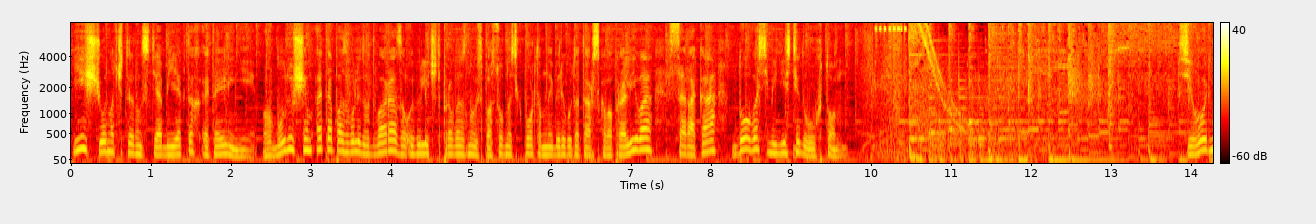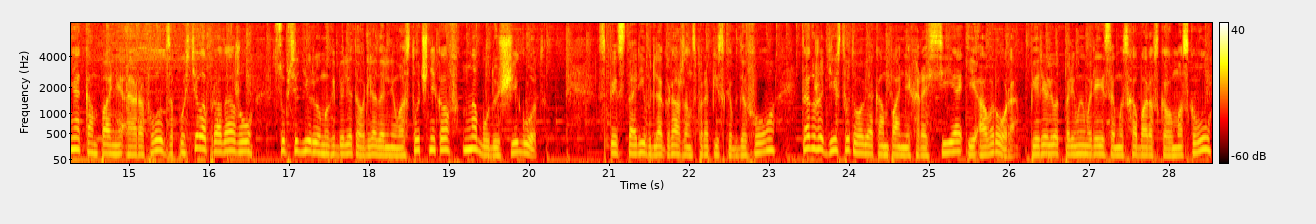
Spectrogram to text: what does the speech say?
еще на 14 объектах этой линии. В будущем это позволит в два раза увеличить провозную способность к портам на берегу Татарского пролива с 40 до 82 тонн. Сегодня компания «Аэрофлот» запустила продажу субсидируемых билетов для дальневосточников на будущий год. Спецтариф для граждан с пропиской в ДФО также действует в авиакомпаниях «Россия» и «Аврора». Перелет прямым рейсом из Хабаровска в Москву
